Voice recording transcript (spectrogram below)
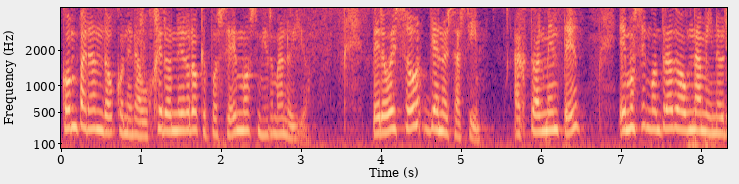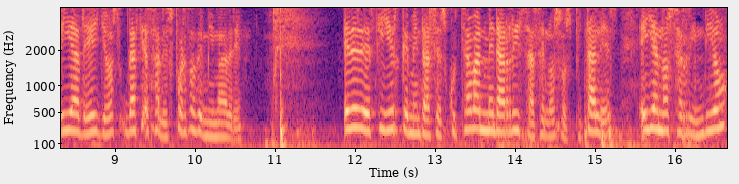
comparando con el agujero negro que poseemos mi hermano y yo. Pero eso ya no es así. Actualmente hemos encontrado a una minoría de ellos gracias al esfuerzo de mi madre. He de decir que mientras escuchaban meras risas en los hospitales, ella no se rindió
